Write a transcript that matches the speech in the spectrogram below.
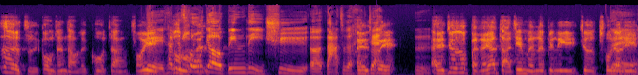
遏制共产党的扩张，所以他就抽调兵力去呃打这个韩战。对嗯，哎，就是说本来要打金门的兵力，就出了力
